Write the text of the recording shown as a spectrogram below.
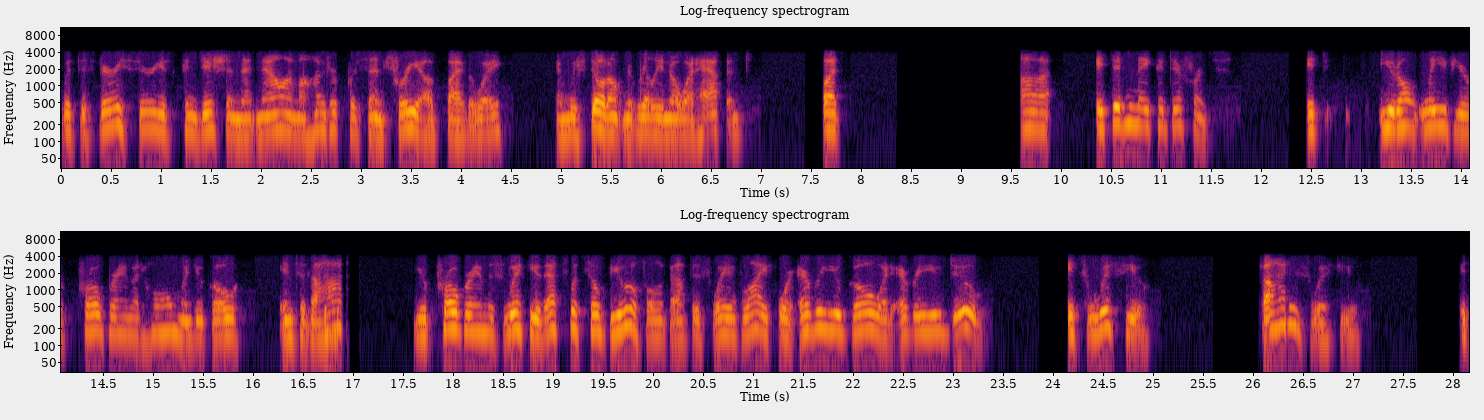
with this very serious condition that now I'm 100% free of, by the way, and we still don't really know what happened. But uh, it didn't make a difference. It you don't leave your program at home when you go into the hospital. Your program is with you. That's what's so beautiful about this way of life. Wherever you go, whatever you do, it's with you. God is with you. It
